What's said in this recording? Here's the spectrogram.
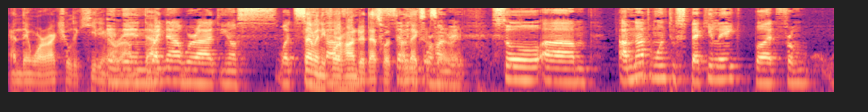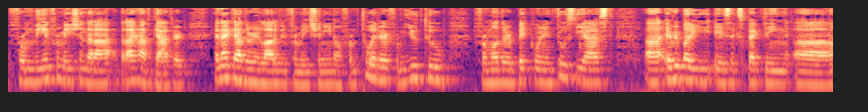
and then we're actually hitting And around then that. right now we're at you know what 7,400, that's what Alexa said, 7,400. right? So um, I'm not one to speculate, but from from the information that I that I have gathered, and I gather a lot of information, you know, from Twitter, from YouTube, from other Bitcoin enthusiasts. Uh, everybody is expecting uh,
